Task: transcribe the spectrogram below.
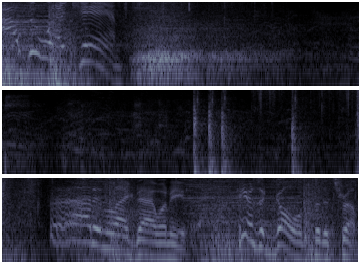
I'll do what I can. I didn't like that one either. Here's a gold for the trouble.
